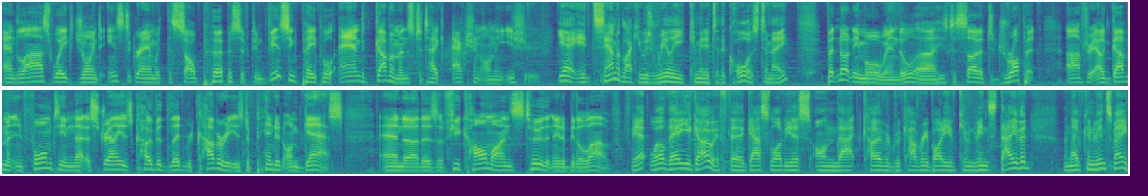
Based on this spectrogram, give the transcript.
and last week joined Instagram with the sole purpose of convincing people and governments to take action on the issue. Yeah, it sounded like he was really committed to the cause to me. But not anymore, Wendell. Uh, he's decided to drop it after our government informed him that Australia's COVID led recovery is dependent on gas. And uh, there's a few coal mines too that need a bit of love. Yeah, well, there you go. If the gas lobbyists on that COVID recovery body have convinced David, then they've convinced me.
